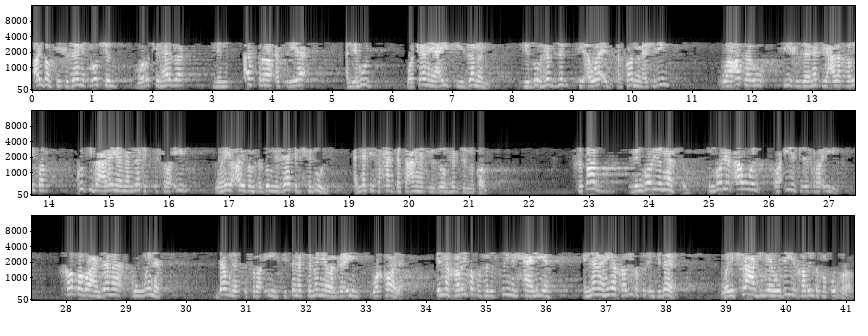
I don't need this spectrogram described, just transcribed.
أيضا في خزانة روتشيلد وروتشيلد هذا من أسرى أثرياء اليهود وكان يعيش في زمن في دور هبزل في أوائل القرن العشرين وعثروا في خزانته على خريطة كتب عليها مملكة إسرائيل وهي أيضا تضم ذات الحدود. التي تحدث عنها تيودور هرزل من قبل. خطاب بن غوريون نفسه. بن غوريون أول رئيس لإسرائيل. خطب عندما كونت دولة إسرائيل في سنة 48 وقال إن خريطة فلسطين الحالية إنما هي خريطة الامتداد وللشعب اليهودي خريطة أخرى.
